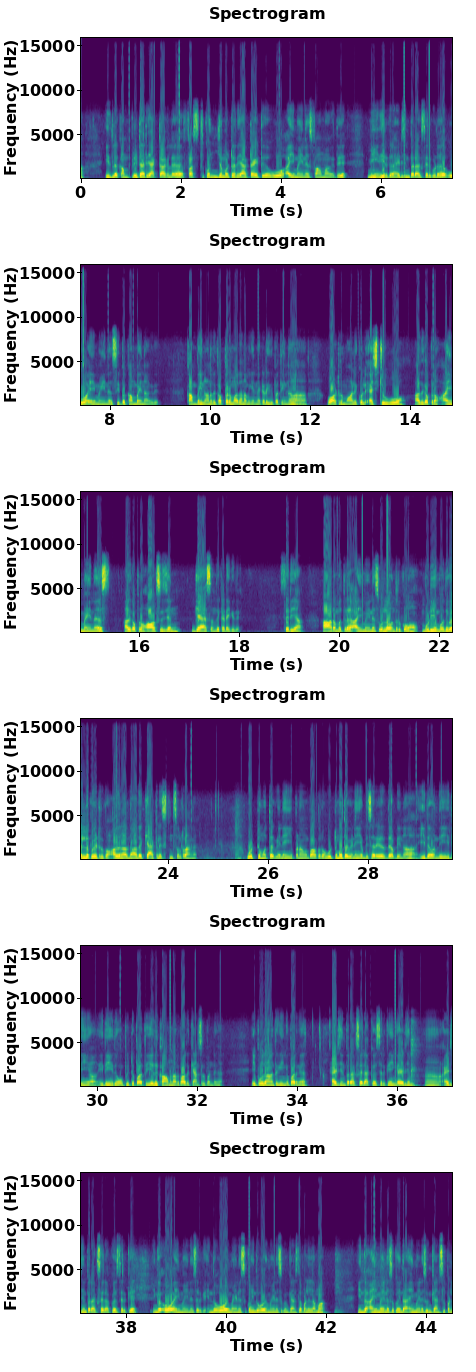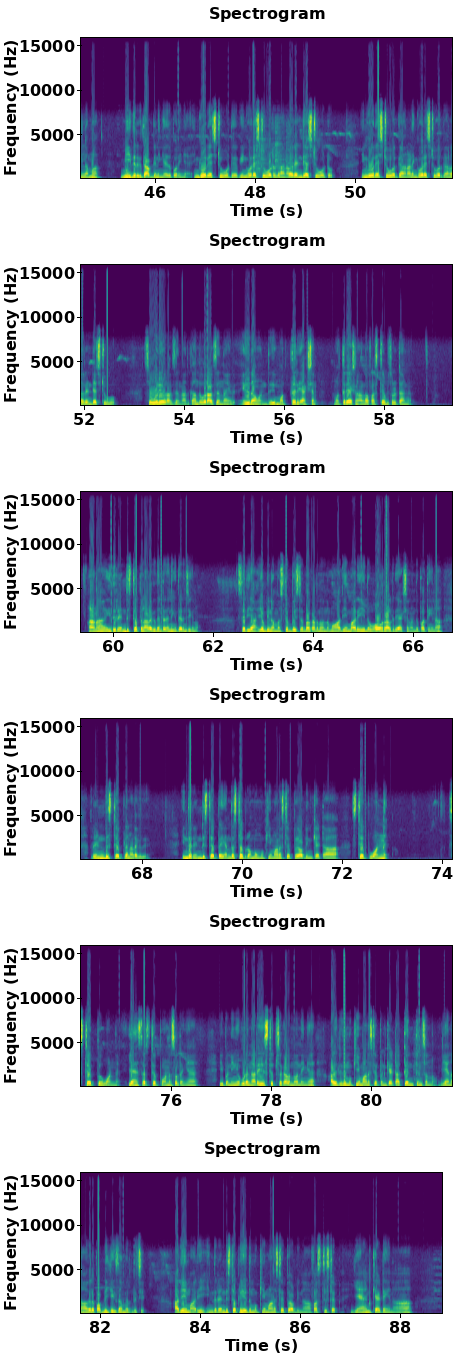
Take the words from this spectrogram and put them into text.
இதில் கம்ப்ளீட்டாக ரியாக்ட் ஆகலை. ஃபஸ்ட்டு கொஞ்சம் மட்டும் ரியாக்ட் ஆகிட்டு ஓஐ மைனஸ் ஃபார்ம் ஆகுது. மீதி இருக்கிற ஹைட்ரஜன் பெராக்சைடு கூட ஓஐ மைனஸ் இப்போ கம்பைன் ஆகுது. கம்பைன் ஆனதுக்கு அப்புறமா தான் நமக்கு என்ன கிடைக்குது பார்த்தீங்கன்னா வாட்டர் மாலிகுல் ஹெச் டூஓ அதுக்கப்புறம் ஐ மைனஸ் அதுக்கப்புறம் ஆக்சிஜன் கேஸ் வந்து கிடைக்குது. சரியா? ஆரம்பத்தில் ஐ மைனஸ் உள்ளே வந்திருக்கும் முடியும் போது வெளில போயிட்டுருக்கோம் அதனால தான் அதை கேட்டலிஸ்ட்னு சொல்கிறாங்க ஒட்டுமொத்த வினை இப்போ நம்ம பார்க்குறோம். ஒட்டுமொத்த வினை எப்படி சார் எழுது அப்படின்னா இதை வந்து இதையும் இதையும் இதுவும் ஒப்பிட்டு பார்த்து எது காமனாக இருக்கோ அதை கேன்சல் பண்ணுங்க. இப்போ உதாரணத்துக்கு இங்கே பாருங்கள் ஹைட்ரஜன் பெராக்சைடு அக்வஸ் இருக்குது இங்கே ஹைட்ரஜன் ஹைட்ரஜன் பெராக்சைடு அக்வஸ் இருக்குது இங்கே ஓஐ மைனஸ் இருக்குது இந்த ஓஐ மைனஸுக்கும் இந்த ஓஐ மைனஸுக்கும் கேன்சல் பண்ணிடலாமா? இந்த ஐ மைனஸுக்கும் இந்த ஐ மைனஸுக்கும் கேன்சல் பண்ணிடலாமா? மீதி இருக்குது? அப்படியே நீங்கள் எழுத போகிறீங்க இங்கே ஒரு ஹெச் டூ ஓட்டு இருக்குது இங்கே ஒரு ஹெச் டூ ஓட்டு இருக்குது அதனால் ரெண்டு ஹெச் டூ ஓட்டு இங்கே ஒரு ஹெச் டூ இருக்குது அதனால் இங்கே ஒரு ஹெச் டூ இருக்குது அதனால் ரெண்டு ஹெச் டூ ஸோ ஒரே ஒரு ஆக்சிஜன் தான். இருக்குது அந்த ஒரு ஆக்சிஜன் தான் இது. இதுதான் வந்து மொத்த ரியாக்ஷன் மொத்த ரியாக்ஷன் தான் ஃபஸ்ட்டு எப்படி சொல்லிட்டாங்க. ஆனால் இது ரெண்டு ஸ்டெப்பில் நடக்குதுன்றதை நீங்கள் தெரிஞ்சுக்கணும். சரியா? எப்படி நம்ம ஸ்டெப் பை ஸ்டெப்பாக கடந்து வந்தோமோ அதே மாதிரி இந்த ஓவரால் ரியாக்ஷன் வந்து பார்த்தீங்கன்னா ரெண்டு ஸ்டெப்பில் நடக்குது. இந்த ரெண்டு ஸ்டெப்பில் எந்த ஸ்டெப் ரொம்ப முக்கியமான ஸ்டெப்பு அப்படின்னு கேட்டால் ஸ்டெப் ஒன்று ஸ்டெப்பு ஒன்று ஏன் சார் ஸ்டெப் ஒன்று சொல்கிறீங்க இப்போ நீங்கள் கூட நிறைய ஸ்டெப்ஸை கடந்து வந்தீங்க. அதில் எது முக்கியமான ஸ்டெப்புன்னு கேட்டால் டென்த்துன்னு சொன்னோம். ஏன்னா அதில் பப்ளிக் எக்ஸாம் இருந்துச்சு. அதே மாதிரி இந்த ரெண்டு ஸ்டெப்பில் எது முக்கியமான ஸ்டெப்பு அப்படின்னா ஃபஸ்ட்டு ஸ்டெப் ஏன்னு கேட்டிங்கன்னா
